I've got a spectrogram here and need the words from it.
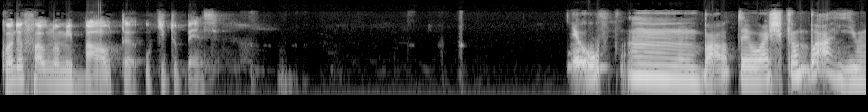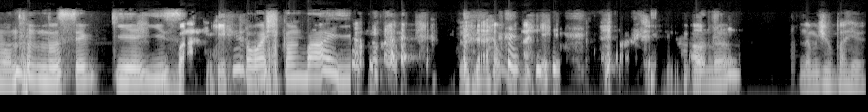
quando eu falo o nome Balta, o que tu pensa? Eu, um balta, eu acho que é um barril, mano. Não sei o que é isso. Barril? Eu acho que é um barril, Não, barril. mano. Nome de barril.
